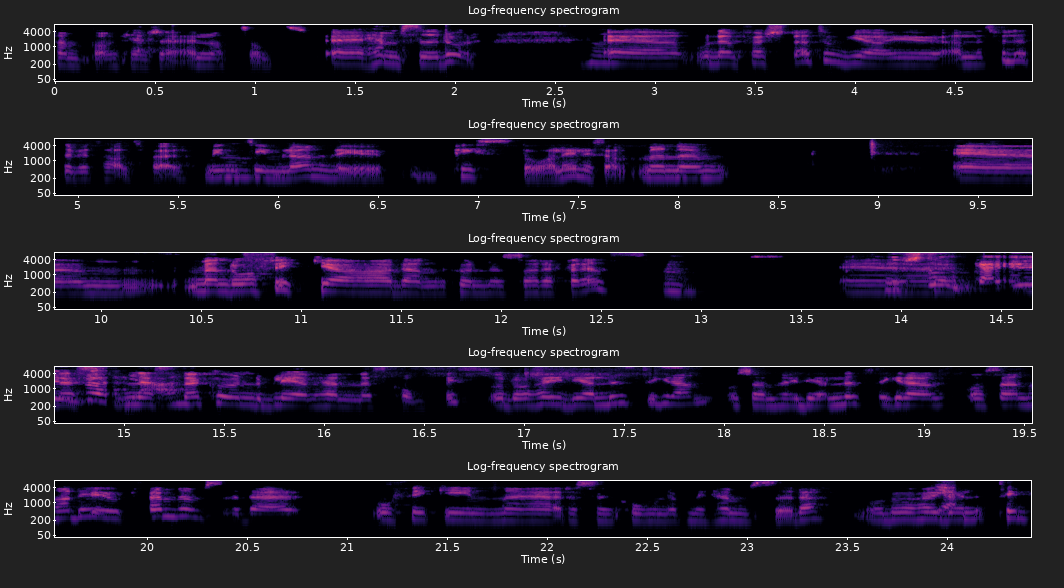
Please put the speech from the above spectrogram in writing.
15 kanske eller något sånt, eh, hemsidor. Mm. Eh, och den första tog jag ju alldeles för lite betalt för. Min mm. timlön blev ju pissdålig liksom. Men, eh, eh, men då fick jag den kunden som referens. Mm. Eh, nästa, nästa kund blev hennes kompis och då höjde jag lite grann och sen höjde jag lite grann och sen hade jag gjort fem hemsidor och fick in eh, recensioner på min hemsida och då höjde ja. jag lite till.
